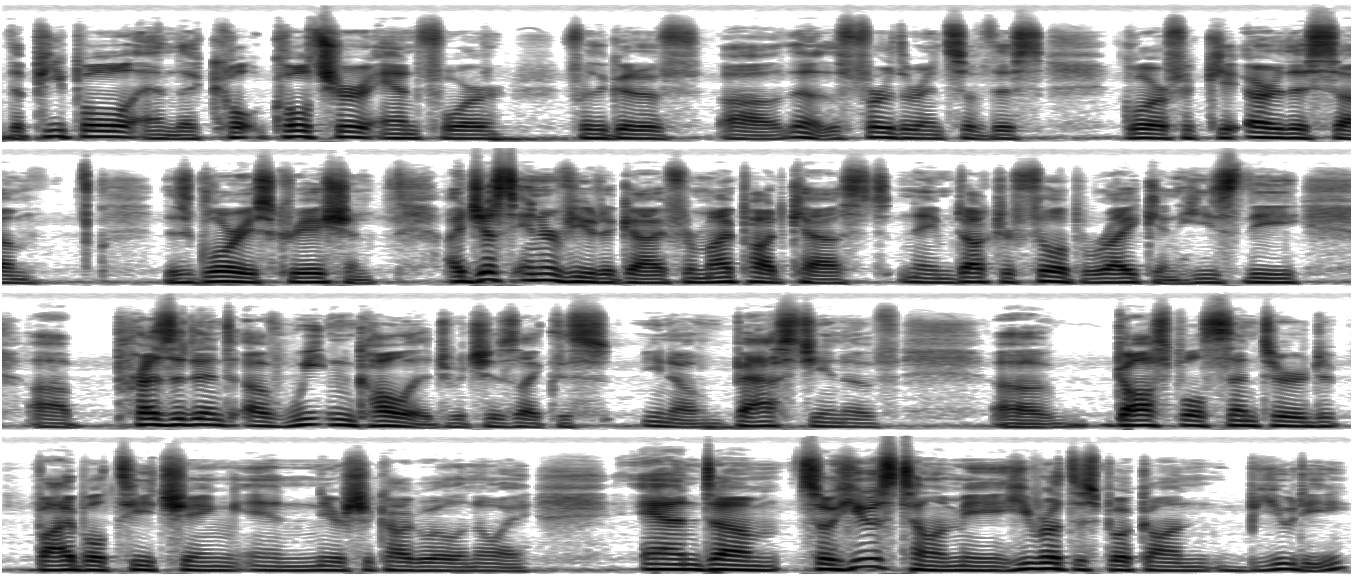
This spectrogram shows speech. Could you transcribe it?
the people and the culture and for for the good of uh, the, the, furtherance of this glorification or this um, this glorious creation. I just interviewed a guy for my podcast named Dr. Philip Ryken. He's the uh, president of Wheaton College, which is like this you know bastion of uh, gospel centered Bible teaching in near Chicago, Illinois. And um, so he was telling me he wrote this book on beauty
